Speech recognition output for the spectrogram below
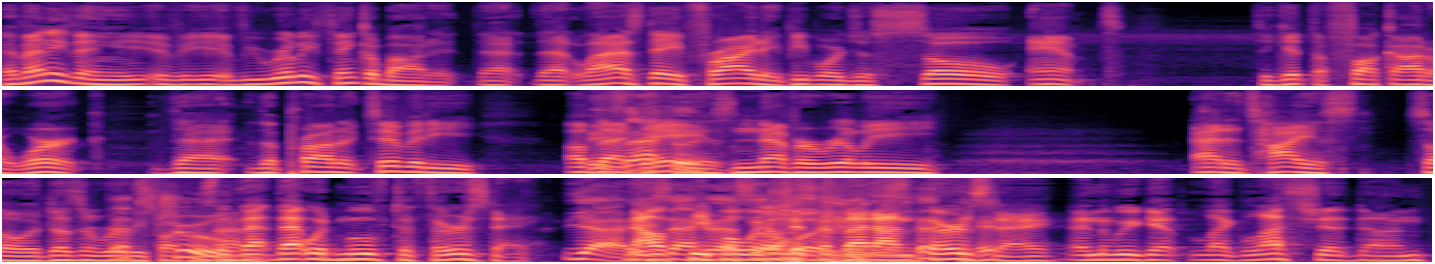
If anything, if you- if you really think about it, that that last day, Friday, people are just so amped to get the fuck out of work that the productivity of that day is never really at its highest. So it doesn't really That's fucking true. matter. That that would move to Thursday. Yeah, Now exactly. people That's would what shit the was bed on. Thursday, and then we get like less shit done.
